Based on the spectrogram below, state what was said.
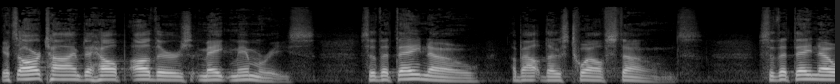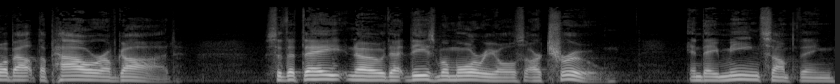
It's our time to help others make memories so that they know about those 12 stones, so that they know about the power of God, so that they know that these memorials are true and they mean something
